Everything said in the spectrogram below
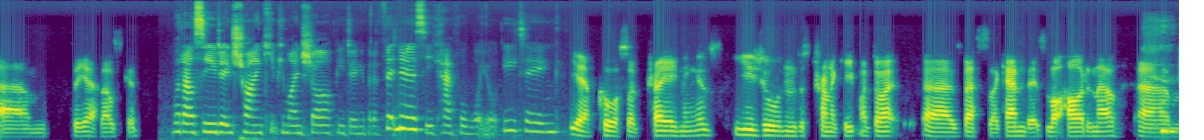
Um, so yeah, that was good what else are you doing to try and keep your mind sharp? Are you doing a bit of fitness? Are you careful what you're eating? Yeah, of course. I'm training as usual and just trying to keep my diet uh, as best as I can, but it's a lot harder now. Um,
